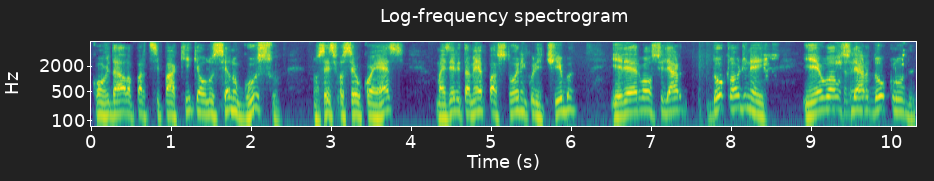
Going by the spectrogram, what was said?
convidá-lo a participar aqui, que é o Luciano Gusso, não sei se você o conhece, mas ele também é pastor em Curitiba, e ele era o auxiliar do Claudinei, e eu o auxiliar do clube.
